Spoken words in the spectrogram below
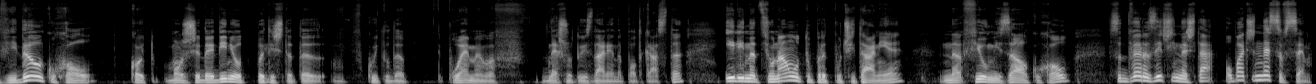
вида алкохол, който можеше да е един от пътищата, в които да поеме в днешното издание на подкаста, или националното предпочитание на филми за алкохол, са две различни неща, обаче не съвсем.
